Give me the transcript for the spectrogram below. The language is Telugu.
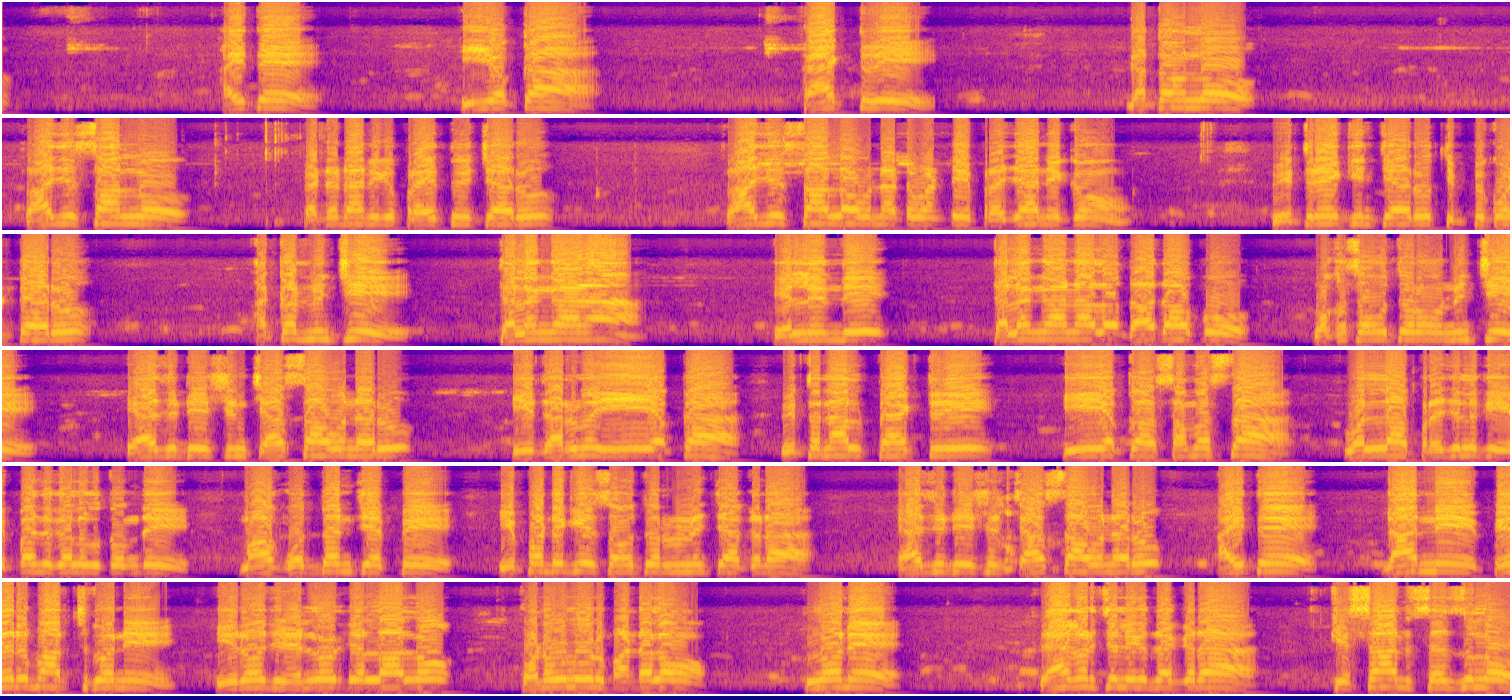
అయితే ఈ యొక్క ఫ్యాక్టరీ గతంలో రాజస్థాన్లో పెట్టడానికి ప్రయత్నించారు. రాజస్థాన్లో ఉన్నటువంటి ప్రజానికం వ్యతిరేకించారు తిప్పికొట్టారు. అక్కడి నుంచి తెలంగాణ వెళ్ళింది. తెలంగాణలో దాదాపు ఒక సంవత్సరం నుంచి యాజిటేషన్ చేస్తూ ఉన్నారు. ఈ ధర్మ ఈ యొక్క విత్తనాల ఫ్యాక్టరీ ఈ యొక్క సంస్థ వల్ల ప్రజలకు ఇబ్బంది కలుగుతుంది. మాకు వద్దని చెప్పి ఇప్పటికీ సంవత్సరం నుంచి అక్కడ యాజిటేషన్ చేస్తూ ఉన్నారు. అయితే దాన్ని పేరు మార్చుకొని ఈరోజు నెల్లూరు జిల్లాలో కొడవలూరు మండలంలోనే రేగడచెలికి దగ్గర కిసాన్ సెజ్లో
